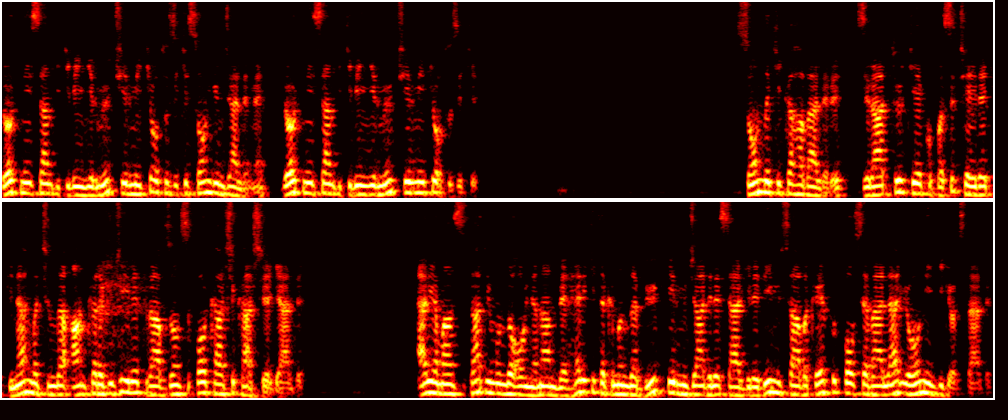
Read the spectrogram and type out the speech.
4 Nisan 2023 22.32 son güncelleme 4 Nisan 2023 22.32 Son dakika haberleri Ziraat Türkiye Kupası çeyrek final maçında Ankara gücü ile Trabzonspor karşı karşıya geldi. Eryaman Stadyumunda oynanan ve her iki takımın da büyük bir mücadele sergilediği müsabakaya futbol severler yoğun ilgi gösterdi.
